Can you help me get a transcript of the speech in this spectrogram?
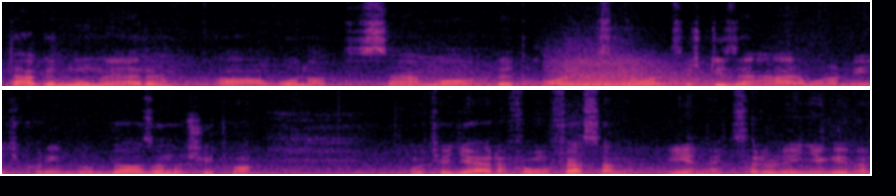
Tagnummer, a vonat száma 5.38 és 13 óra 4-kor indul be azonosítva, úgyhogy erre fogunk felszállni, ilyen egyszerű lényegében.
